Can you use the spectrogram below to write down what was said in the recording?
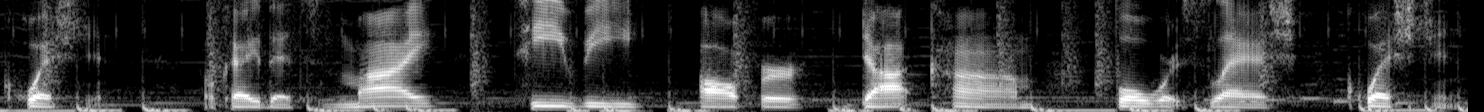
question. Okay, that's mytv offer.com forward slash question.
